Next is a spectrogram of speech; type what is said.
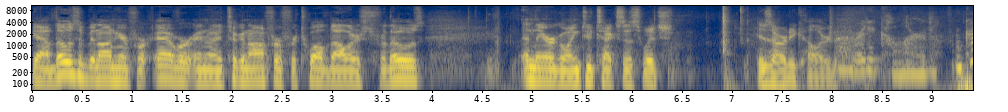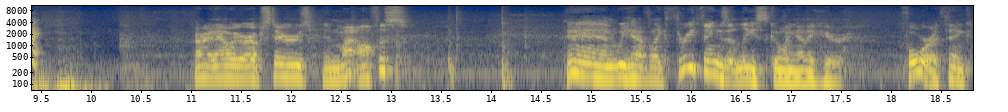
Yeah, those have been on here forever, and I took an offer for $12 for those, and they are going to Texas, which is already colored. Already colored. Okay. All right, now we are upstairs in my office. And we have like three things at least going out of here. Four, I think.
